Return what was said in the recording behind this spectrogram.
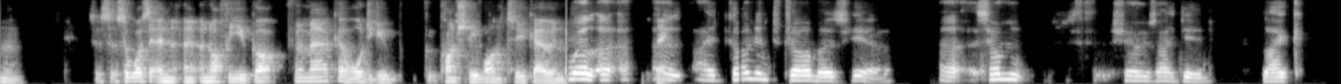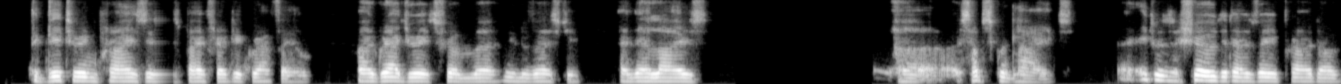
Hmm. So, so, so was it an, an offer you got from America, or did you consciously want to go and? Well, uh, uh, I'd gone into dramas here. Uh, some shows I did, like The Glittering Prizes by Frederic Raphael, by graduates from uh, university and their lives, uh, subsequent lives. It was a show that I was very proud of.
